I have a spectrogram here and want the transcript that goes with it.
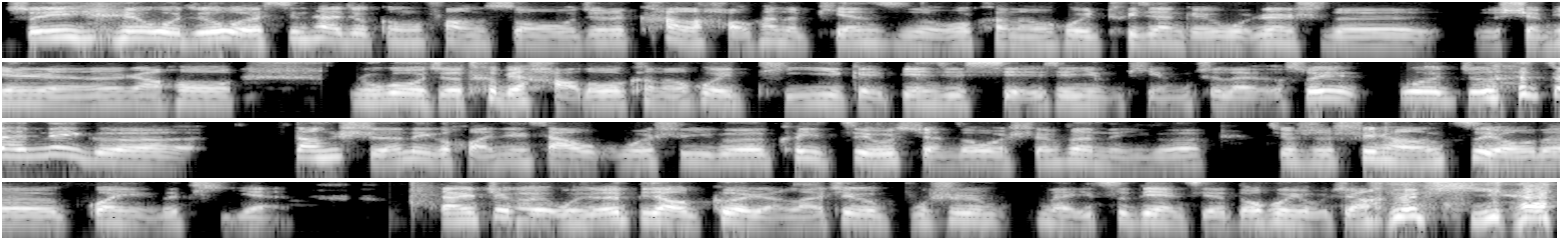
所以我觉得我的心态就更放松，我就是看了好看的片子，我可能会推荐给我认识的选片人，然后如果我觉得特别好的，我可能会提议给编辑写一些影评之类的。所以我觉得在那个当时的那个环境下，我是一个可以自由选择我身份的一个，就是非常自由的观影的体验。但是这个我觉得比较个人了，这个不是每一次电影节都会有这样的体验。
